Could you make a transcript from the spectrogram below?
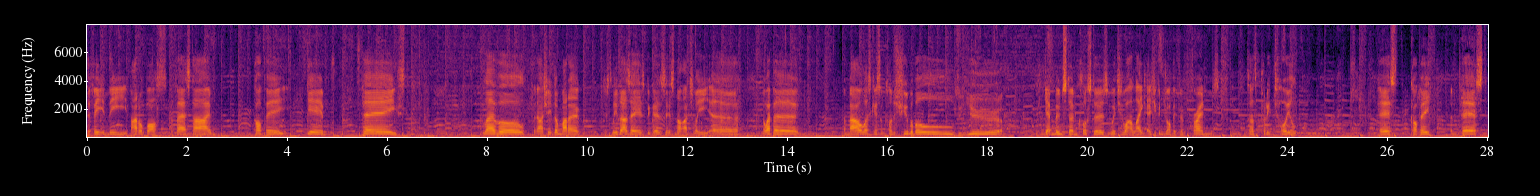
defeating the final boss the first time. Copy. Give. Paste. Level. Actually, it doesn't matter. Just leave that as it is because it's not actually uh, a weapon. And now let's get some consumables. Yeah. Can get moonstone clusters, which is what I like, as you can drop it for friends. So that's pretty cool. Paste, copy, and paste.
